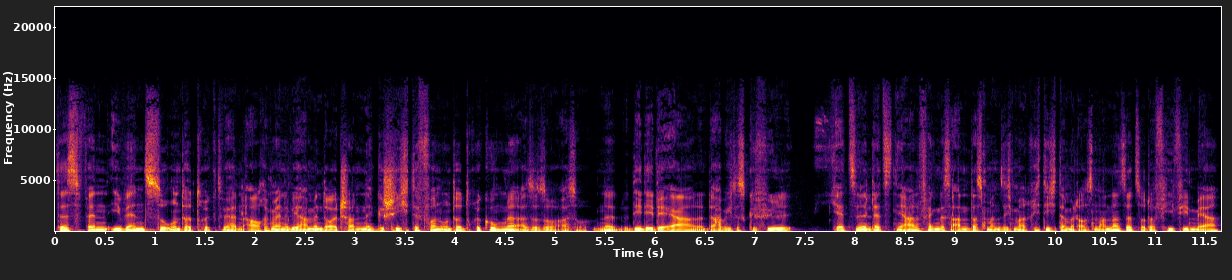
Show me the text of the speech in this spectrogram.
das, wenn Events so unterdrückt werden? Auch, ich meine, wir haben in Deutschland eine Geschichte von Unterdrückung, ne? Also so, also ne? die DDR, da habe ich das Gefühl, jetzt in den letzten Jahren fängt es an, dass man sich mal richtig damit auseinandersetzt oder viel, viel mehr.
